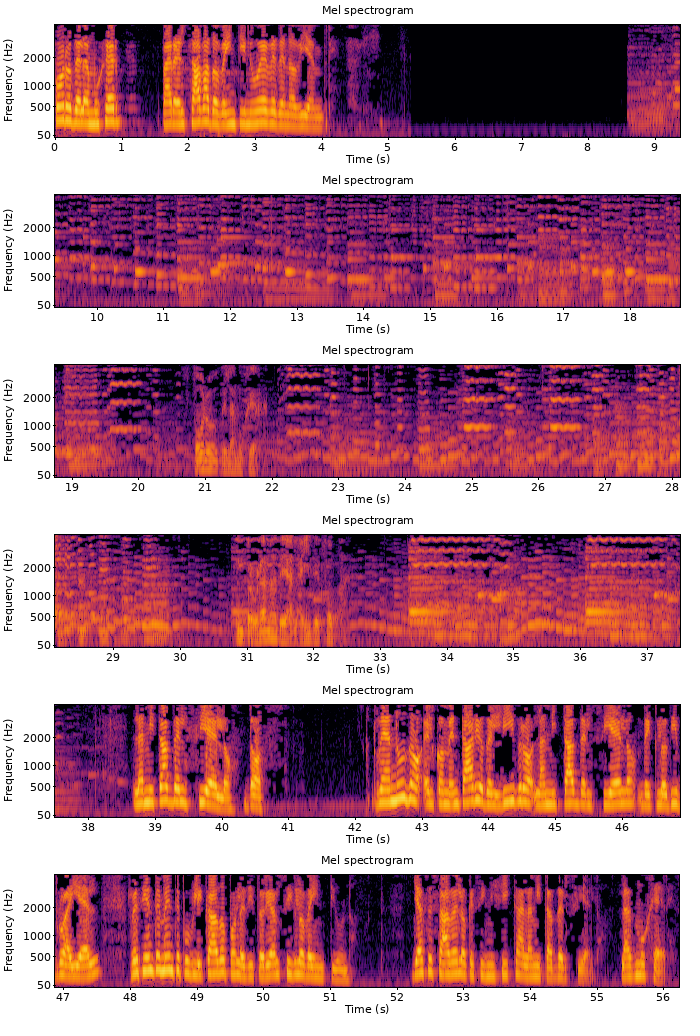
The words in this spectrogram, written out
Foro de la Mujer para el sábado 29 de noviembre. Foro de la Mujer. Programa de Fopa. La mitad del cielo, 2. Reanudo el comentario del libro La mitad del cielo de Claudie Broyel, recientemente publicado por la editorial Siglo XXI. Ya se sabe lo que significa la mitad del cielo, las mujeres,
